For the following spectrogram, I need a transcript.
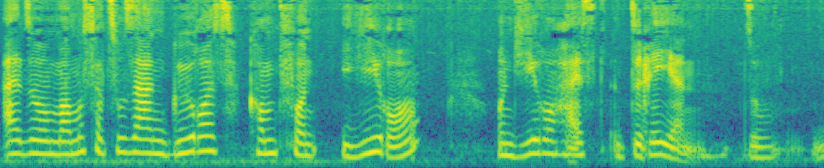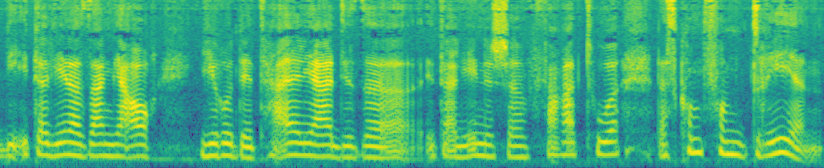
Also man muss dazu sagen, Gyros kommt von Giro. Und Giro heißt drehen. So, die Italiener sagen ja auch Giro d'Italia, diese italienische Fahrradtour. Das kommt vom Drehen.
